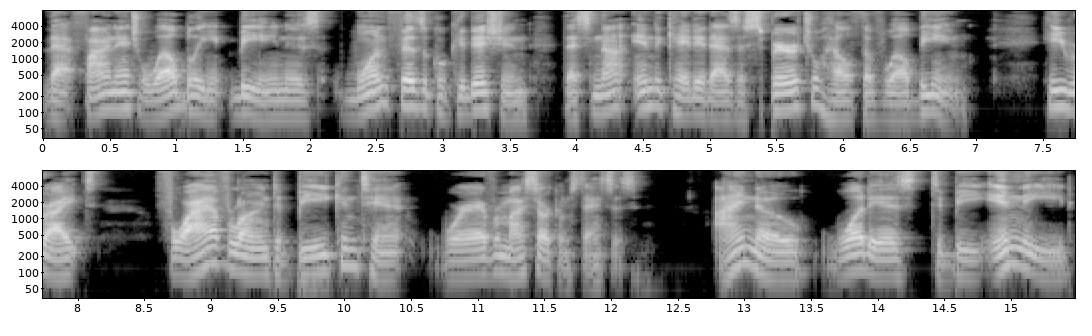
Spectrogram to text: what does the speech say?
that financial well being is one physical condition that's not indicated as a spiritual health of well being. He writes, For I have learned to be content wherever my circumstances. I know what is to be in need,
